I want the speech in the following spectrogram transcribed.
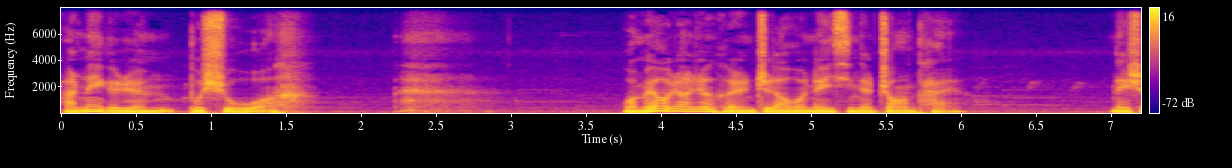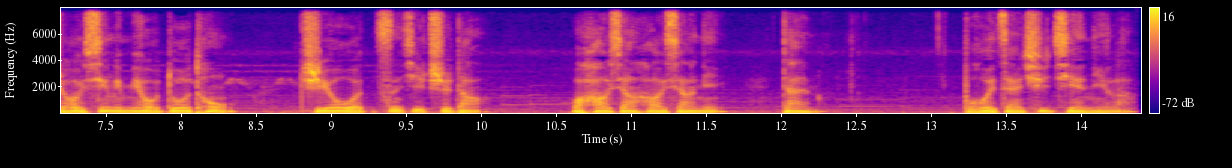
而那个人不是我。我没有让任何人知道我内心的状态。那时候心里面有多痛，只有我自己知道。我好想好想你，但不会再去见你了。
